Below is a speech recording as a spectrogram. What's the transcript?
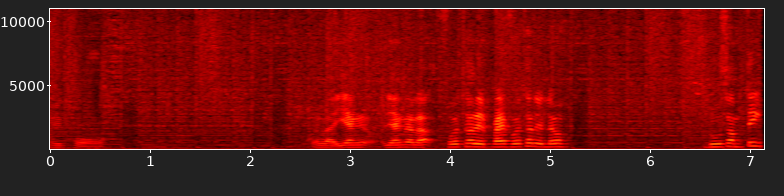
ไม่พอ อะไรแยังแยังได้ละเฟิร์สเทเลตไปเฟิร์สเทเลตเร็ว ดูซัมติง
